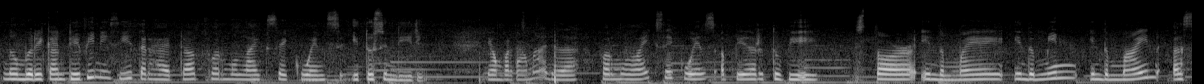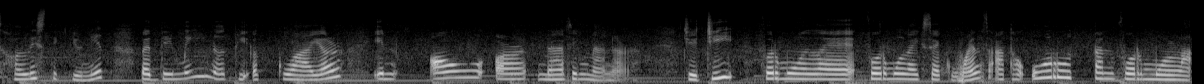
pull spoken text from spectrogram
memberikan definisi terhadap formulaic sequence itu sendiri. Yang pertama adalah formulaic sequence appear to be stored in the mind in the min in the mind as holistic unit, but they may not be acquired in all or nothing manner. Jadi formula formulaic sequence atau urutan formula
